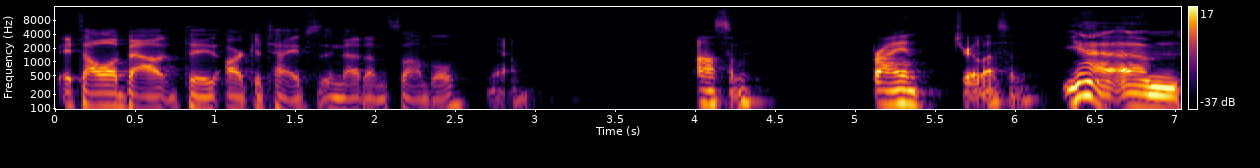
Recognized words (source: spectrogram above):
it's all about the archetypes in that ensemble. Yeah, awesome. Brian, what's your lesson? Yeah, um,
